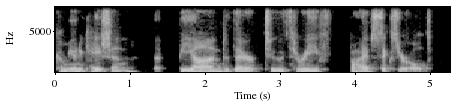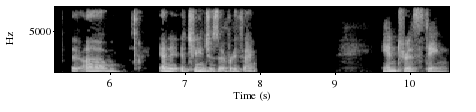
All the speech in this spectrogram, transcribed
communication beyond their two, three, five, six year old. Um, and it, it, changes everything. Interesting.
